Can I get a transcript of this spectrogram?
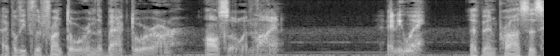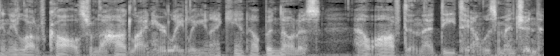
I believe the front door and the back door are also in line. Anyway, I've been processing a lot of calls from the hotline here lately, and I can't help but notice how often that detail is mentioned.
